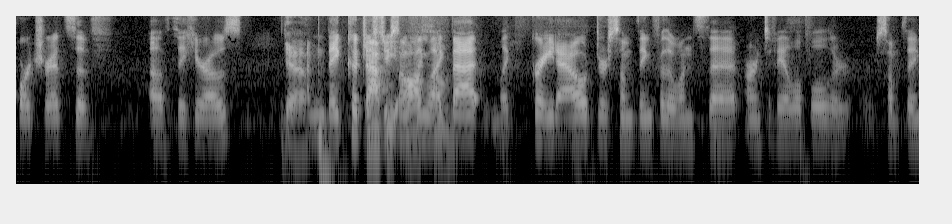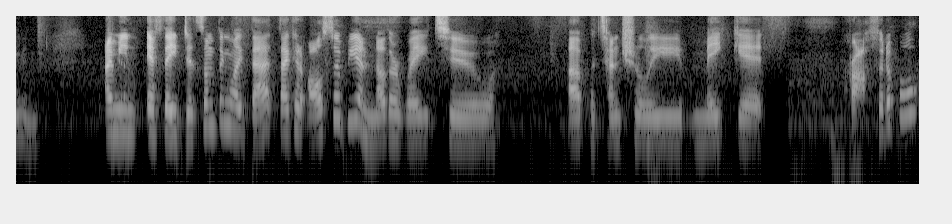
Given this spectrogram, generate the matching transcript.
portraits of of the heroes Yeah. I mean, they could just That'd do something awesome. like that, like grayed out or something for the ones that aren't available or, or something. And I mean, if they did something like that, that could also be another way to uh, potentially make it profitable,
